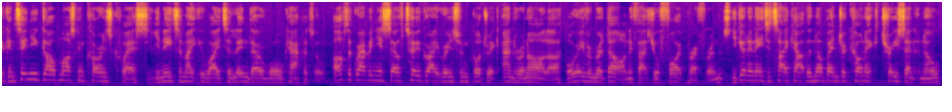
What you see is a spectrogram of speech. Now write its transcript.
To continue Goldmask and Corhyn's quest, you need to make your way to Leyndell Royal Capital. After grabbing yourself two great runes from Godrick and Rennala, or even Radahn if that's your fight preference, you're going to need to take out the Nobend Draconic Tree Sentinel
